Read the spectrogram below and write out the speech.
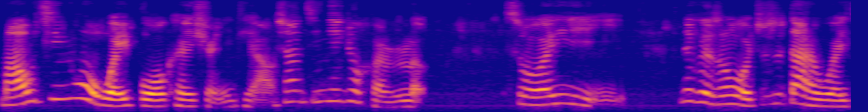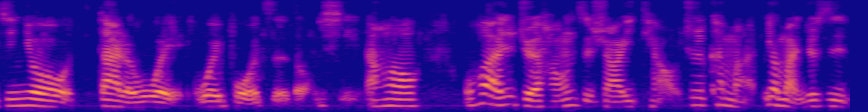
毛巾或围脖可以选一条。像今天就很冷，所以那个时候我就是戴了围巾，又戴了围围脖子的东西。然后我后来就觉得好像只需要一条，就是看嘛，要么就是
